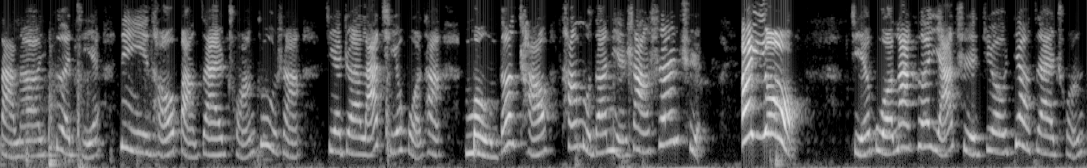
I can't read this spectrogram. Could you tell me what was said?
打了一个结，另一头绑在床柱上，接着拿起火炭，猛地朝汤姆的脸上扇去。哎呦！结果那颗牙齿就掉在床桩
